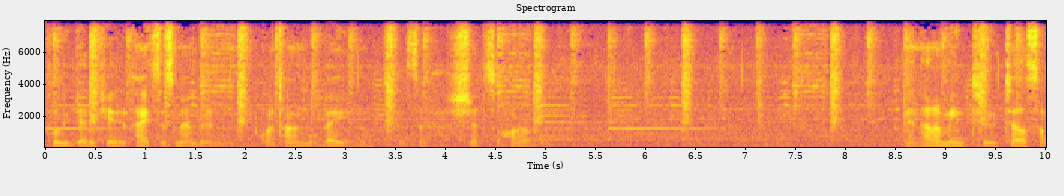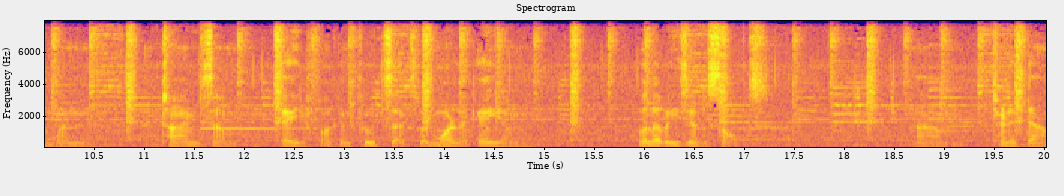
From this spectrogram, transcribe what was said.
fully dedicated ISIS member in Guantanamo Bay, you know, because the shit's so horrible. And I don't mean to tell someone at times, um, hey, your fucking food sucks, but more like, hey, um, go a little easy on the salt. Um, turn it down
